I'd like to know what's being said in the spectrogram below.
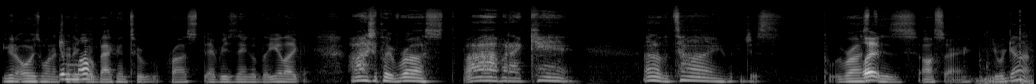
you're gonna always want to try to go back into Rust every single day. You're like, oh, I should play Rust, ah, but I can't. I don't have the time. It just Rust What? is. Oh, sorry, you were gone.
